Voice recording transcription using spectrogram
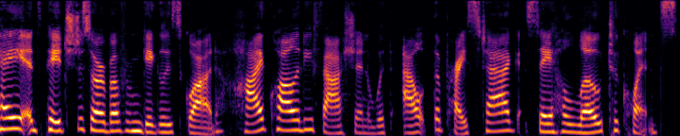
Hey, it's Paige DeSorbo from Giggly Squad. High quality fashion without the price tag? Say hello to Quince.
